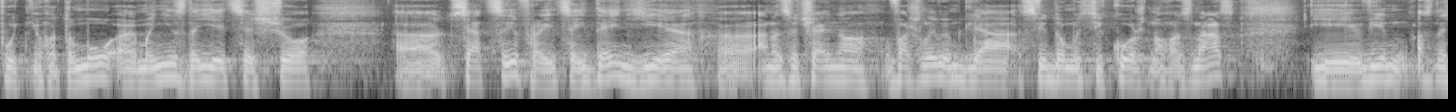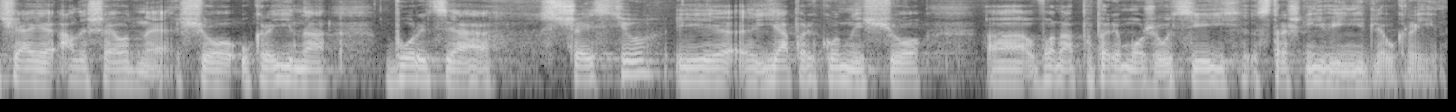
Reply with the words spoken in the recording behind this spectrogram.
путнього. Тому е, мені здається, що е, ця цифра і цей день є е, надзвичайно важливим для свідомості кожного з нас, і він означає а лише одне: що Україна бореться з честю, і е, я переконаний, що е, вона переможе у цій страшній війні для України.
